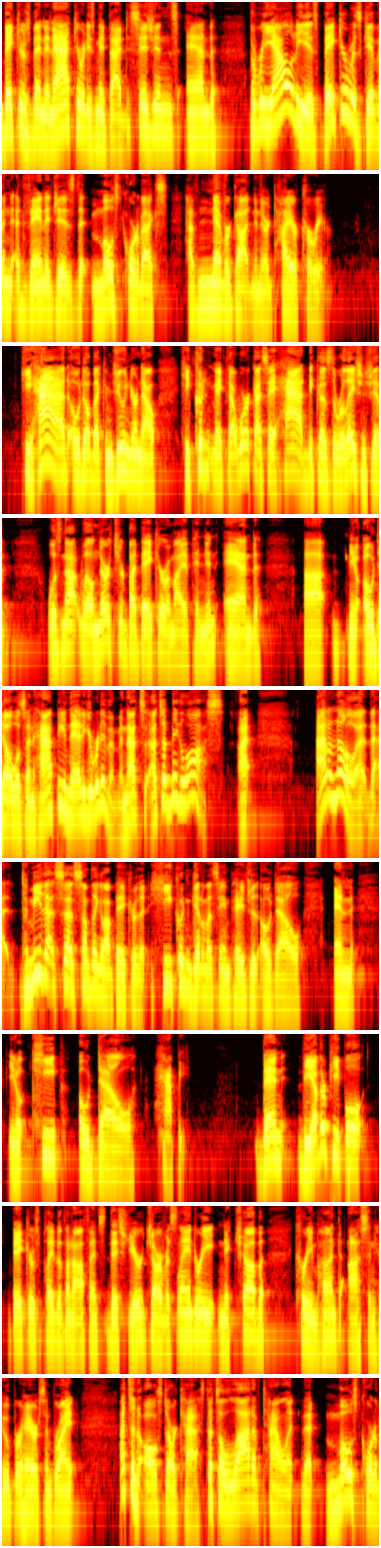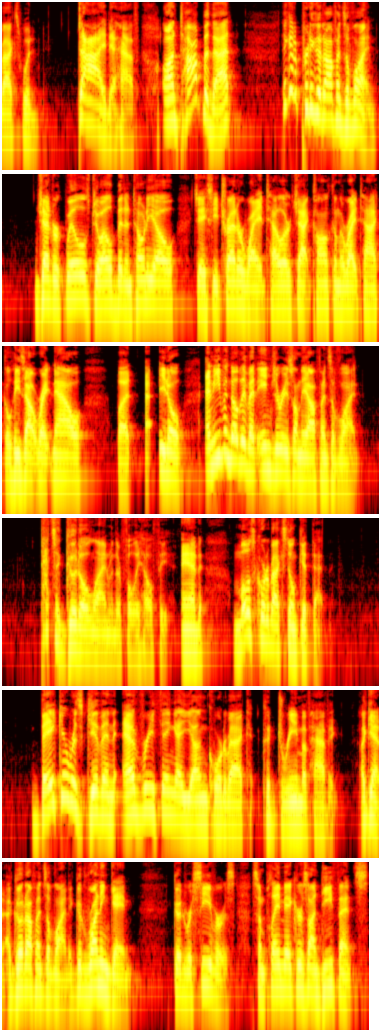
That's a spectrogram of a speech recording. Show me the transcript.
Baker's been inaccurate. He's made bad decisions. And the reality is, Baker was given advantages that most quarterbacks have never gotten in their entire career. He had Odell Beckham Jr. Now, he couldn't make that work. I say had because the relationship was not well nurtured by Baker, in my opinion, and uh, you know Odell was unhappy, and they had to get rid of him, and that's that's a big loss. I I don't know. That, to me, that says something about Baker that he couldn't get on the same page with Odell, and you know keep Odell happy. Then the other people Baker's played with on offense this year: Jarvis Landry, Nick Chubb, Kareem Hunt, Austin Hooper, Harrison Bryant. That's an all-star cast. That's a lot of talent that most quarterbacks would die to have. On top of that, they got a pretty good offensive line. Jedrick Wills, Joel Bitonio, J.C. Tretter, Wyatt Teller, Jack Conklin, the right tackle. He's out right now, but uh, you know, and even though they've had injuries on the offensive line, that's a good O line when they're fully healthy. And most quarterbacks don't get that. Baker was given everything a young quarterback could dream of having. Again, a good offensive line, a good running game, good receivers, some playmakers on defense,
